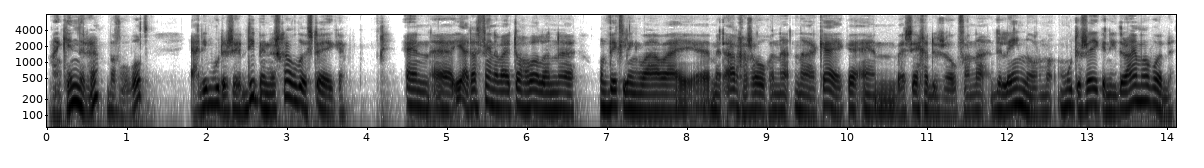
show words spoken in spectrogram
mijn kinderen bijvoorbeeld, ja, die moeten zich diep in de schulden steken. En ja, dat vinden wij toch wel een ontwikkeling waar wij eh, met argusogen naar kijken. En wij zeggen dus ook van nou, de leennormen moeten zeker niet ruimer worden.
